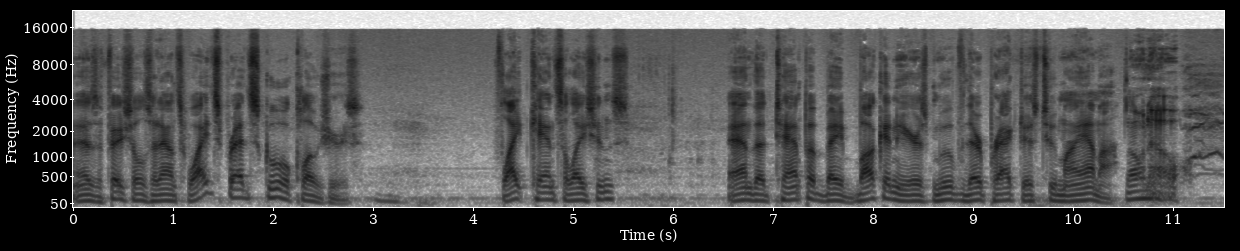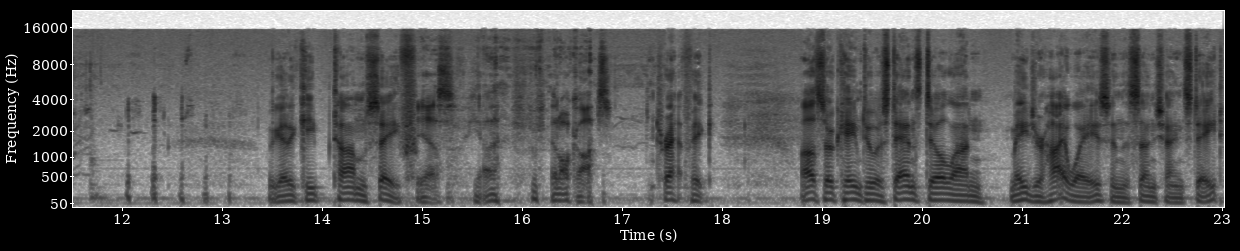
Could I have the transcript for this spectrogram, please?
as officials announce widespread school closures, flight cancellations, and the Tampa Bay Buccaneers moved their practice to Miami. Oh, no. We got to keep Tom safe. Yes. Yeah. At all costs. Traffic also came to a standstill on major highways in the Sunshine State.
